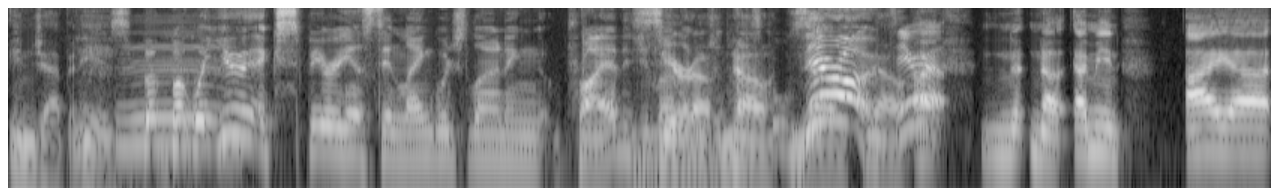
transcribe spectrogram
in Japanese. But but were you experienced in language learning prior? Did you learn Zero. language in high No. school? no, Zero. No. Zero. I, n- no. I mean, I. Uh,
